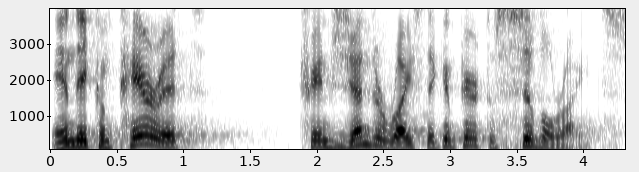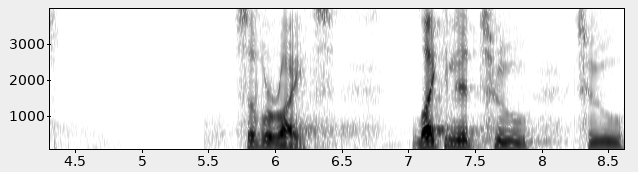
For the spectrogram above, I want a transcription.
And they compare it, transgender rights, they compare it to civil rights. Civil rights. Liken it to, to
